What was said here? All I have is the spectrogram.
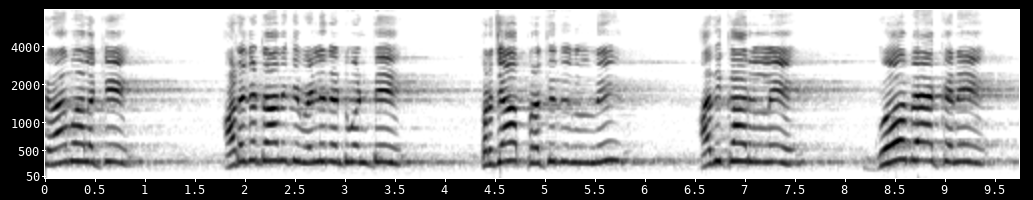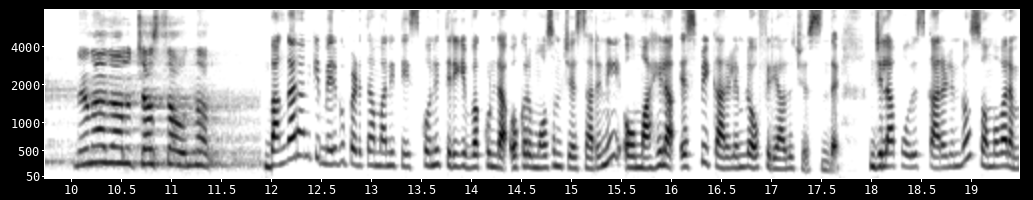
గ్రామాలకి అడగటానికి వెళ్ళినటువంటి ప్రజాప్రతినిధుల్ని అధికారుల్ని గో బ్యాక్ అని నినాదాలు చేస్తూ ఉన్నారు. బంగారానికి మెరుగు పెడతామని తీసుకొని తిరిగి ఇవ్వకుండా ఒకరు మోసం చేశారని ఓ మహిళ ఎస్పీ కార్యాలయంలో ఫిర్యాదు చేసింది. జిల్లా పోలీస్ కార్యాలయంలో సోమవారం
